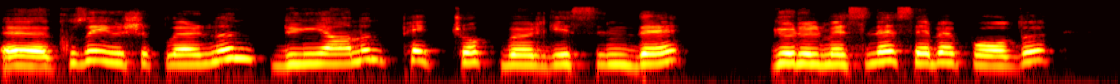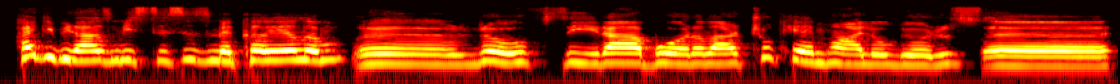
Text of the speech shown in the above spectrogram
e, kuzey ışıklarının dünyanın pek çok bölgesinde görülmesine sebep oldu. Hadi biraz mistisizme kayalım e, Rauf. Zira bu aralar çok hemhal oluyoruz. E,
